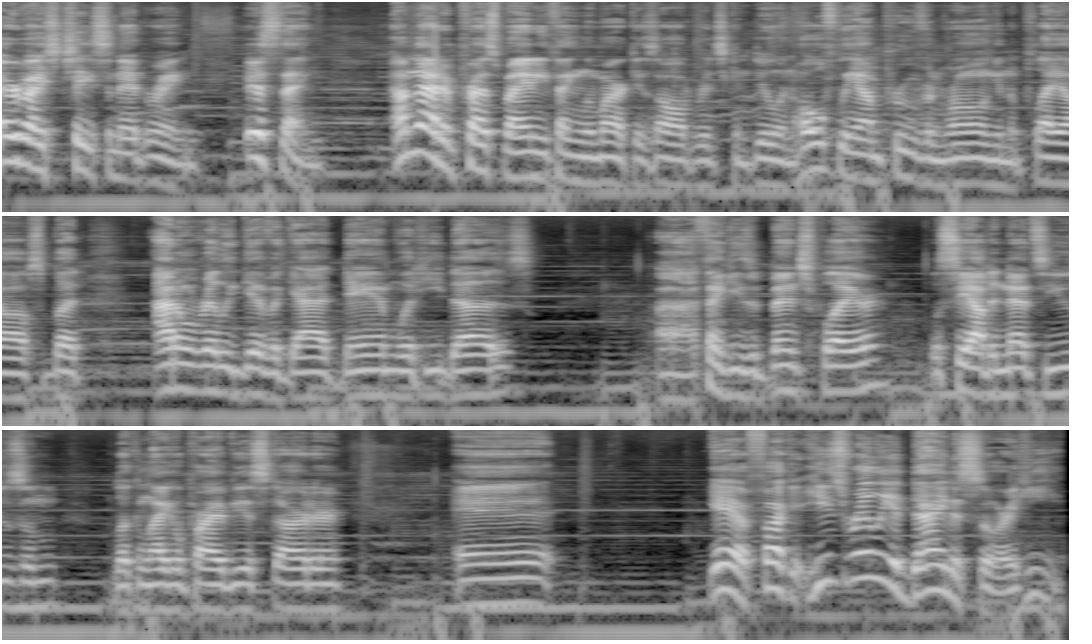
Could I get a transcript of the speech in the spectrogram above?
Everybody's chasing that ring. Here's the thing. I'm not impressed by anything LaMarcus Aldridge can do, and hopefully I'm proven wrong in the playoffs, but I don't really give a goddamn what he does. Uh, I think he's a bench player. We'll see how the Nets use him. Looking like he'll probably be a starter. And yeah, fuck it. He's really a dinosaur. He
